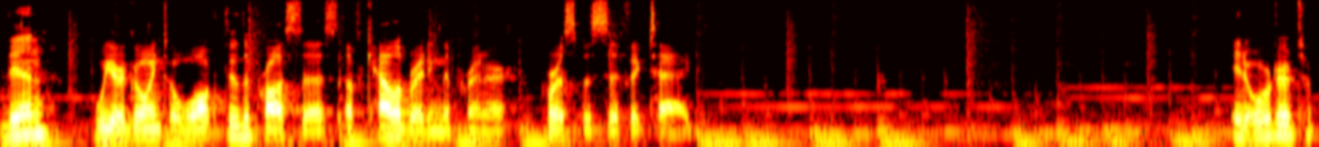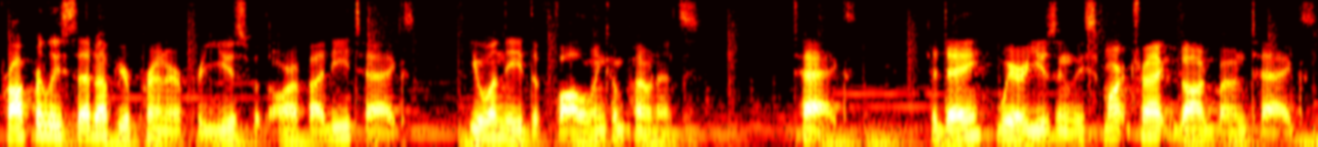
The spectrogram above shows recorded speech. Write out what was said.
Then, we are going to walk through the process of calibrating the printer for a specific tag. In order to properly set up your printer for use with RFID tags, you will need the following components. Tags. Today, we are using the Smartrac Dogbone tags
